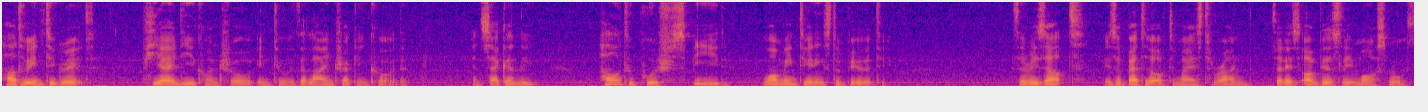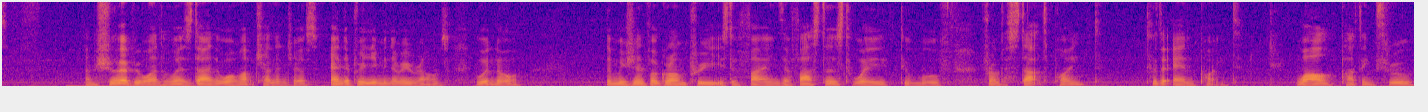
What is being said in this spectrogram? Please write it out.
how to integrate PID control into the line tracking code. And secondly, how to push speed while maintaining stability. The result is a better optimized run that is obviously more smooth. I'm sure everyone who has done the warm-up challenges and the preliminary rounds would know. The mission for Grand Prix is to find the fastest way to move from the start point to the end point, while passing through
